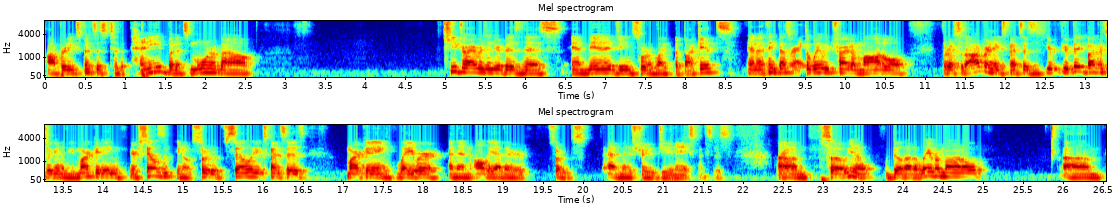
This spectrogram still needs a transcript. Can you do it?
operating expenses to the penny but it's more about key drivers in your business and managing sort of like the buckets and i think that's right. the way we try to model the rest of the operating expenses, your, your big buckets are going to be marketing, your sales, you know, sort of selling expenses, marketing, labor, and then all the other sort of administrative G&A expenses. Right. Um, so, you know, we build out a labor model. Um,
